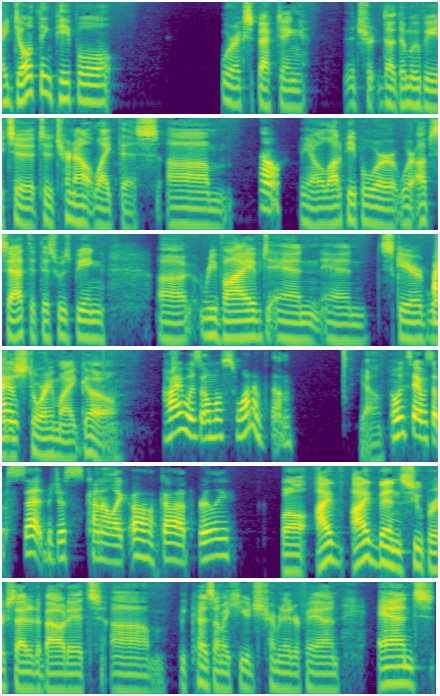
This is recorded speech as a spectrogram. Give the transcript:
I don't think people were expecting the tr- the, the movie to to turn out like this. Um, Oh. you know, a lot of people were were upset that this was being uh, revived and and scared where I- the story might go. I was almost one of them. Yeah. I wouldn't say I was upset, but just kind of like, oh God, really? Well, I've I've been super excited about it um, because I'm a huge Terminator fan, and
